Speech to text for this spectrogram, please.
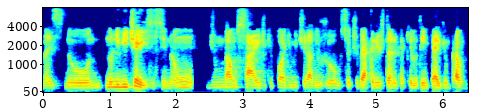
Mas no, no limite é isso, assim, não de um downside que pode me tirar do jogo se eu estiver acreditando que aquilo tem PEG um para um.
